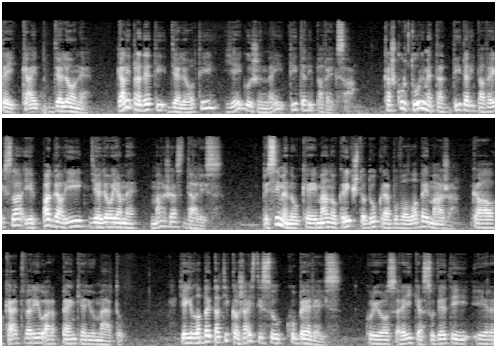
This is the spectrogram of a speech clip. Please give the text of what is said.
Tai kaip dėlionė. Gali pradėti dėlioti, jeigu žinai didelį paveikslą. Kažkur turime tą didelį paveikslą ir pagal jį dėliojame mažas dalis. Prisimenu, kai mano krikšto dukra buvo labai maža gal ketverių ar penkerių metų. Jai labai patiko žaisti su kubeliais, kuriuos reikia sudėti ir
